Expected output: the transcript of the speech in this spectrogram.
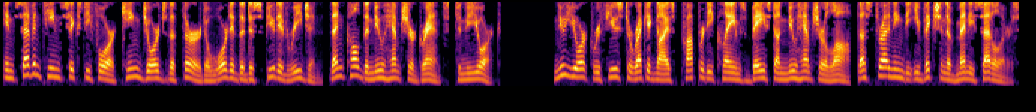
In 1764 King George III awarded the disputed region, then called the New Hampshire Grants, to New York. New York refused to recognize property claims based on New Hampshire law, thus threatening the eviction of many settlers.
